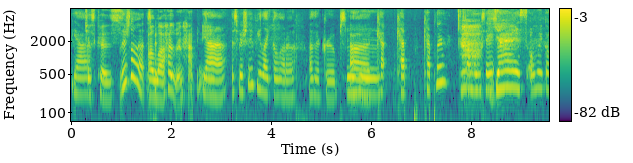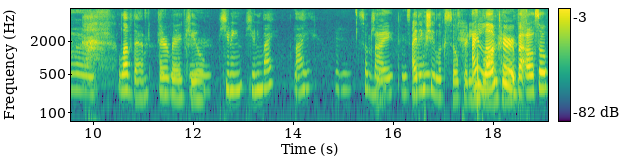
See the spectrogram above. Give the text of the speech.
Yeah, just because there's a a lot has been happening. Yeah, especially if you like a lot of other groups. Mhm. Uh, Kep Kep Kep1er. Is that how you say it? Yes. Oh my gosh. Love them. They're very cute. her. Huening, Huening Bai, Bai, Mhm. so cute. I think she looks so pretty. I loved her, hair. but also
